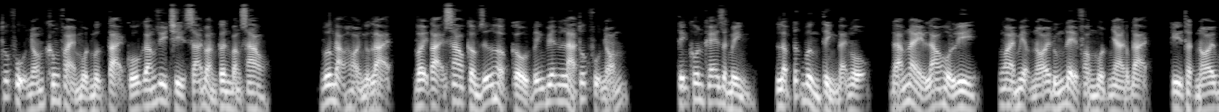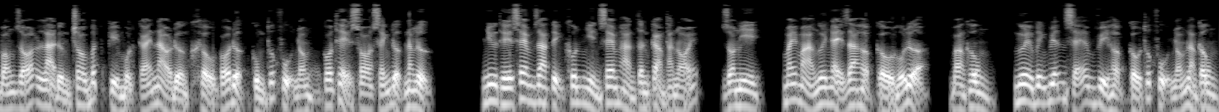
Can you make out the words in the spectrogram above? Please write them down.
Thuốc phụ nhóm không phải một mực tại cố gắng duy trì xã đoàn cân bằng sao? Vương đạo hỏi ngược lại, vậy tại sao cầm giữ hợp cầu vĩnh viễn là thuốc phụ nhóm? Tịnh khôn khẽ giật mình, lập tức bừng tỉnh đại ngộ, đám này lao hồ ly, ngoài miệng nói đúng để phòng một nhà độc đại, kỳ thật nói bóng gió là đừng cho bất kỳ một cái nào đường khẩu có được cùng thuốc phụ nhóm có thể so sánh được năng lực. Như thế xem ra tịnh khôn nhìn xem hàn tân cảm thán nói, johnny, may mà ngươi nhảy ra hợp cầu hố lửa, bằng không ngươi vĩnh viễn sẽ vì hợp cầu thúc phụ nhóm làm công.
